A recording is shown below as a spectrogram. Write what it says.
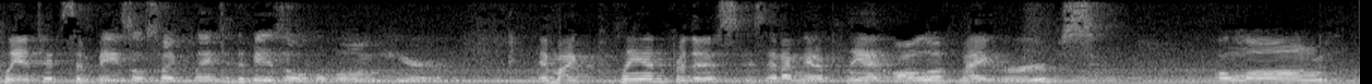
planted some basil. So I planted the basil along here. And my plan for this is that I'm gonna plant all of my herbs along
